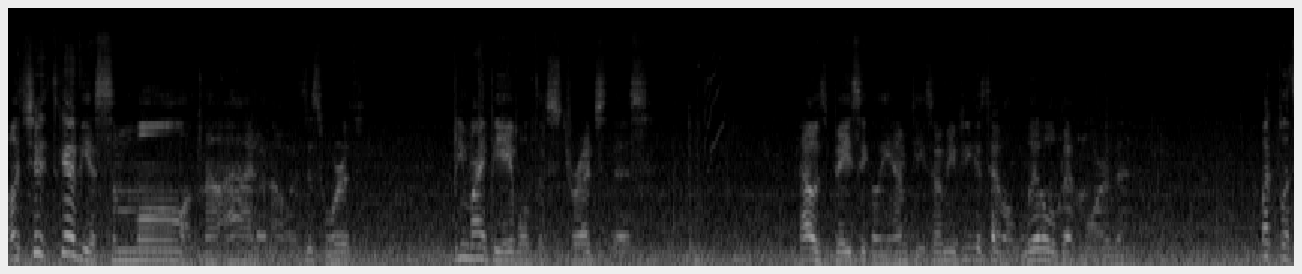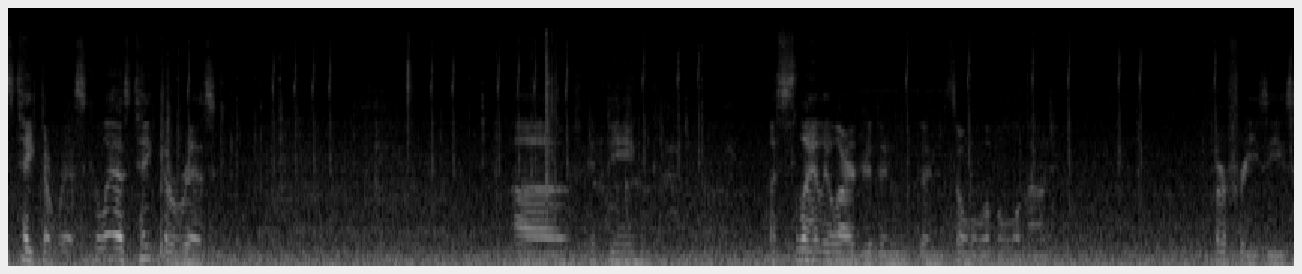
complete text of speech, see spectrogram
Oh, it's, it's gonna be a small amount. I don't know. Is this worth? We might be able to stretch this. That was basically empty. So I mean, if you just have a little bit more, then let let's take the risk. Let's take the risk of it being a slightly larger than than soloable amount for freezies.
